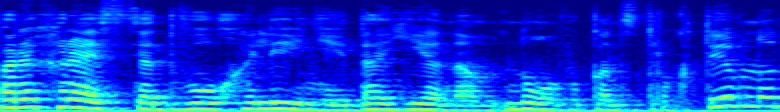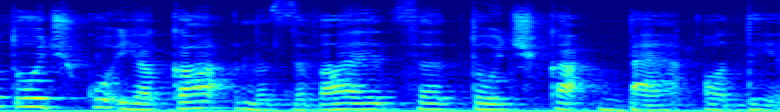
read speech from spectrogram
Перехрестя двох ліній дає нам нову конструктивну точку, яка називається точка Б1.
